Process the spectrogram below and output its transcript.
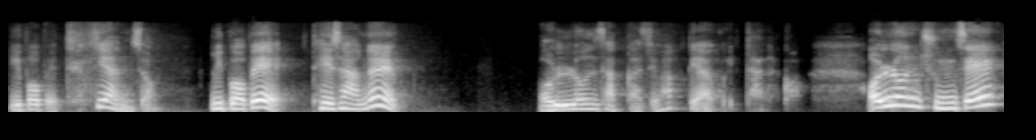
이 법의 특이한 점, 이 법의 대상을 언론사까지 확대하고 있다는 거. 언론 중재,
